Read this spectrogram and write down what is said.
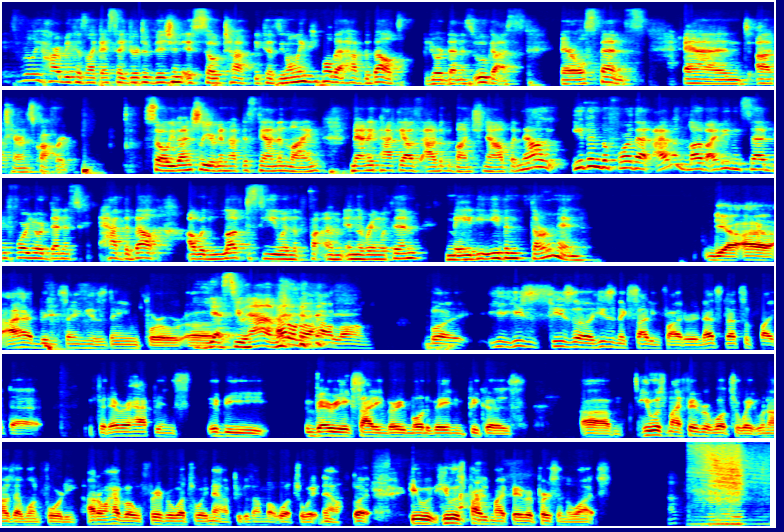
It's really hard because, like I said, your division is so tough because the only people that have the belt, Yordenis Ugas, Errol Spence, and uh, Terence Crawford. So eventually you're going to have to stand in line. Manny Pacquiao's out of the bunch now. But now, even before that, I would love, I've even said before Yordenis had the belt, I would love to see you in the, um, in the ring with him, maybe even Thurman. Yeah, I, I had been saying his name for. Uh, yes, you have. I don't know how long, but he, he's he's a he's an exciting fighter, and that's that's a fight that if it ever happens, it'd be very exciting, very motivating because um, he was my favorite welterweight when I was at 140. I don't have a favorite welterweight now because I'm a welterweight now, but he he was probably my favorite person to watch. Okay.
